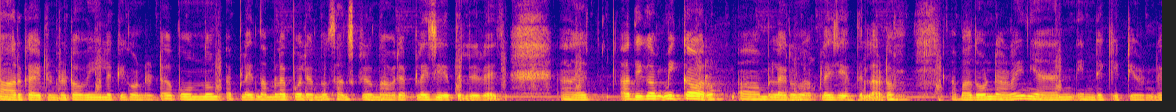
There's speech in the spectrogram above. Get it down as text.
ഡാർക്ക് ആയിട്ടുണ്ട് കേട്ടോ വെയിലൊക്കെ കൊണ്ടിട്ട്. അപ്പോൾ ഒന്നും അപ്ലൈ നമ്മളെപ്പോലെ ഒന്നും സൺസ്ക്രീൻ ഒന്നും അവർ അപ്ലൈ ചെയ്യത്തില്ല. അധികം മിക്കവാറും പിള്ളേരൊന്നും അപ്ലൈ ചെയ്യത്തില്ല കേട്ടോ. അപ്പോൾ അതുകൊണ്ടാണ് ഞാൻ എന്റെ കിട്ടിയുണ്ട്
